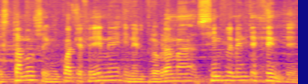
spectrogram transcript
Estamos en Cuac FM en el programa Simplemente Gente,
